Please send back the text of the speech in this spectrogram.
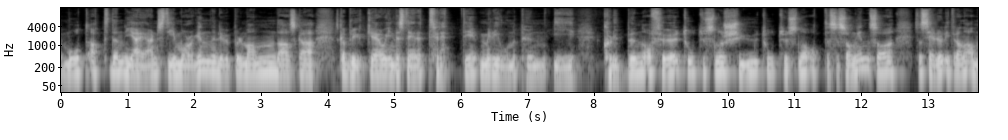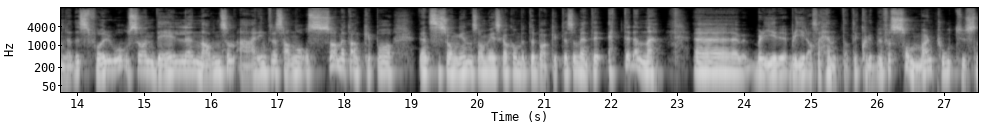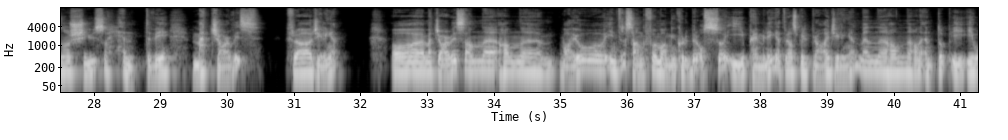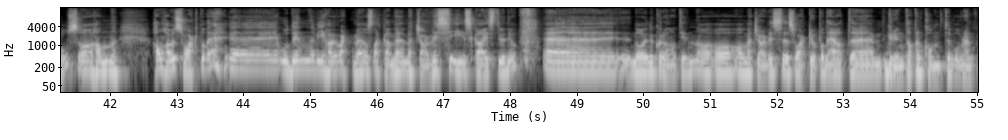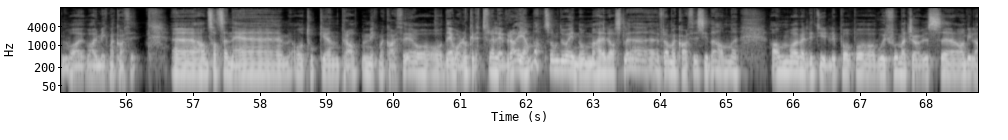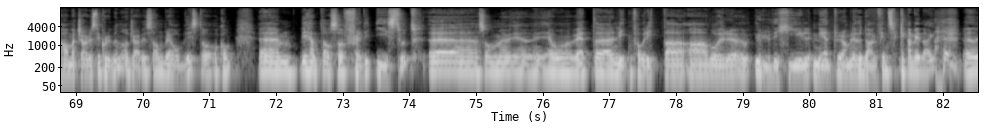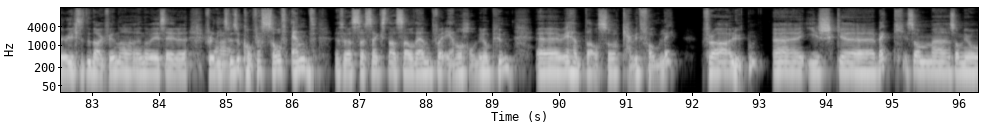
mot at den nye eieren Steve Morgan, Liverpool-mannen, da skal, skal bruke og investere 30 90 millioner pund i klubben. Og før 2007-2008-sesongen så, så, ser det jo litt annerledes for Wolves, og en del navn som er interessante også, med tanke på den sesongen som vi skal komme tilbake til, som venter etter denne, eh, blir, blir altså henta til klubben. For sommeren 2007 så henter vi Matt Jarvis fra Gillingham. Og Matt Jarvis han, han, eh, var jo interessant for mange klubber, også i Premier League, etter å ha spilt bra i Gillingham, men han, han endte opp i, i Os, og han, han har jo svart på det. Eh, Odin, vi har jo vært med og snakka med Matt Jarvis i Sky Studio. Eh, nå under koronatiden, og, og, og, Matt Jarvis svarte jo på det at eh, grunnen til at han kom til Wolverhampton, var, var Mick McCarthy. Uh, han satte seg ned og tok en prat med Mick McCarthy, og, og, det var nok rett fra levra igjen, da, som du var innom her, Asle. Fra McCarthys side. Han, han var veldig tydelig på, på hvorfor Matt Jarvis han ville ha Matt Jarvis til klubben, og Jarvis han ble overbevist og, og kom. vi henta også Freddy Eastwood, som jeg jo vet er en liten favoritt av, vår Ulvekil-medprogramleder Dagfinn, som ikke er med i dag. Men hilses til Dagfinn når vi ser Freddy Eastwood, som kom fra South End, fra Sussex, da, South End, for 1,5 million pund. Eh, vi henta også Kevin Foley fra Luton, eh, irsk uh, back, som, som jo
